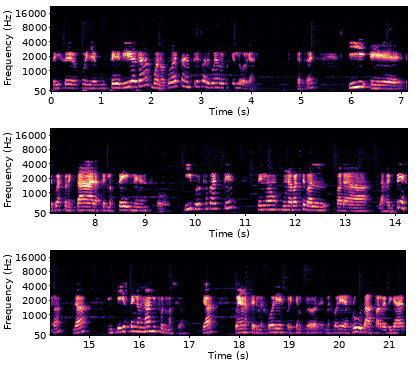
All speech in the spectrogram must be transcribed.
te dice, oye, ¿usted vive acá? Bueno, todas estas empresas le pueden recoger los orgánicos. ¿Cachai? Y eh, te puedes conectar, hacer los payments, todo. Y por otra parte, tengo una parte para, para las empresas, ¿ya? En que ellos tengan más información, ¿ya? Puedan hacer mejores, por ejemplo, mejores rutas para retirar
